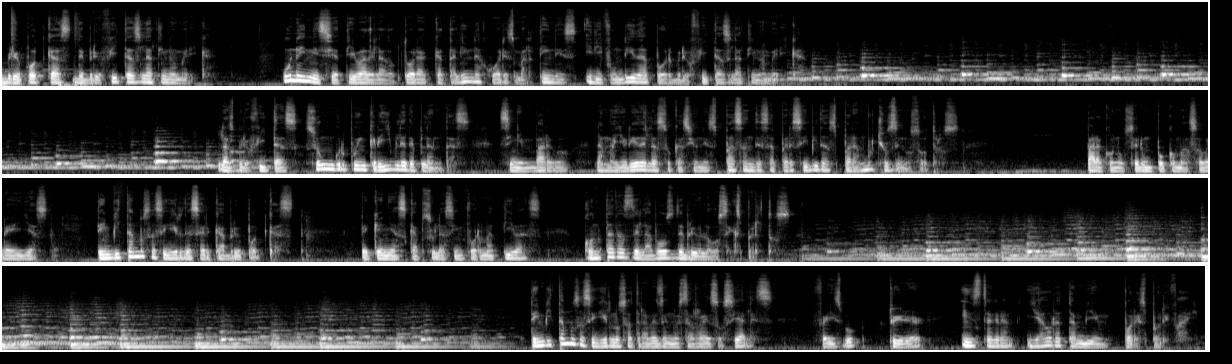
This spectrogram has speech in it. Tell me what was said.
Briopodcast de Briofitas Latinoamérica. Una iniciativa de la doctora Catalina Juárez Martínez y difundida por Briofitas Latinoamérica. Las briofitas son un grupo increíble de plantas, sin embargo, la mayoría de las ocasiones pasan desapercibidas para muchos de nosotros. Para conocer un poco más sobre ellas, te invitamos a seguir de cerca Brio Podcast, pequeñas cápsulas informativas contadas de la voz de briólogos expertos. Te invitamos a seguirnos a través de nuestras redes sociales, Facebook, Twitter, Instagram y ahora también por Spotify.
